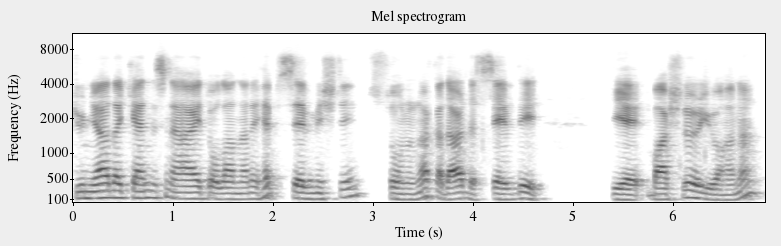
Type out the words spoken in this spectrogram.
Dünyada kendisine ait olanları hep sevmişti, sonuna kadar da sevdi diye başlıyor Yuhanna.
